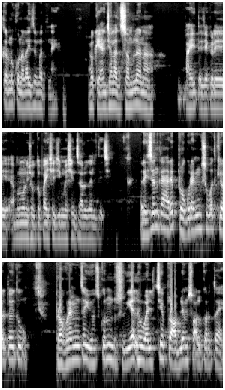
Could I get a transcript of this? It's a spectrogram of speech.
करणं कोणालाही जमत नाही. ओके. आणि ज्याला जमलं ना, भाई त्याच्याकडे आपण म्हणू शकतो पैशाची मशीन चालू झाली त्याची. रिझन काय? अरे प्रोग्रॅमिंगसोबत खेळतोय तू. प्रोग्रामिंगचा यूज करून रिअल वर्ल्डचे प्रॉब्लेम सॉल्व्ह करतोय.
